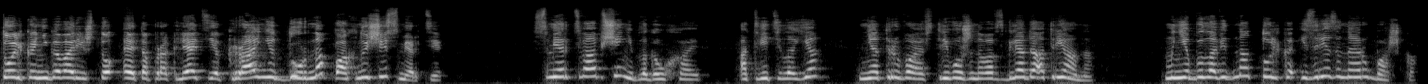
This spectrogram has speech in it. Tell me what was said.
только не говори, что это проклятие крайне дурно пахнущей смерти. Смерть вообще не благоухает, ответила я, не отрывая встревоженного взгляда от Риана. Мне была видна только изрезанная рубашка,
